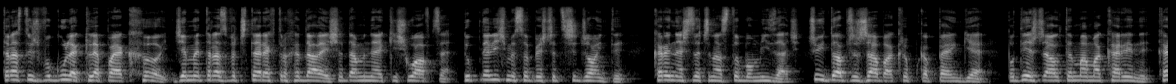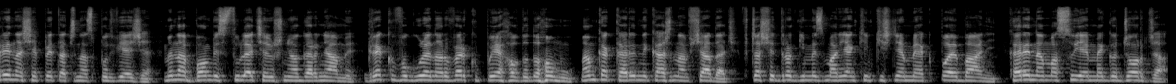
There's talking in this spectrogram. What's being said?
Teraz to już w ogóle klepa jak chuj. Idziemy teraz we czterech trochę dalej, siadamy na jakiejś ławce. Dupnęliśmy sobie jeszcze trzy jointy. Karyna się zaczyna z tobą lizać. Czuj dobrze żaba.png. Podjeżdża autem mama Karyny. Karyna się pyta, czy nas podwiezie. My na bombie stulecia już nie ogarniamy. Greku w ogóle na rowerku pojechał do domu. Mamka Karyny każe nam wsiadać. W czasie drogi my z Mariankiem kiśniemy jak poebani. Karyna masuje mego Georgia.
